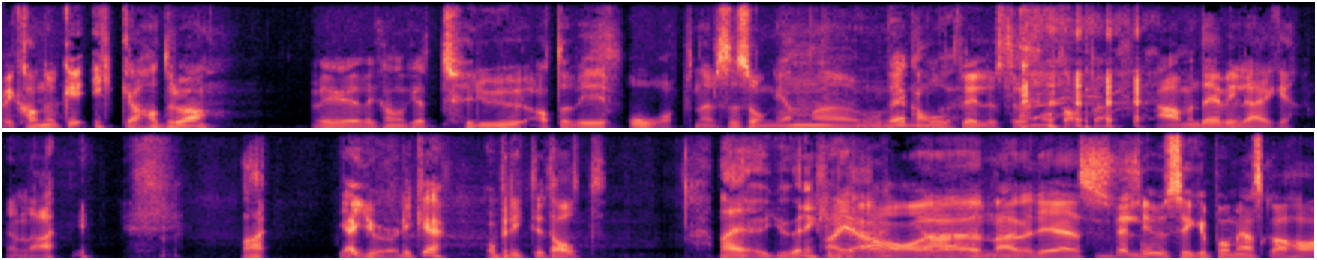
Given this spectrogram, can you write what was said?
Vi kan jo ikke ikke ha trua. Vi, vi kan jo ikke tro at vi åpner sesongen uh, mot. Lillestrøm og tape. Ja, men det vil jeg ikke. Nei. Nei. Jeg gjør det ikke, oppriktig talt. Nei, jeg gjør egentlig Nei, ikke jeg det. har Nei, men det er så- Veldig usikker på om jeg skal ha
